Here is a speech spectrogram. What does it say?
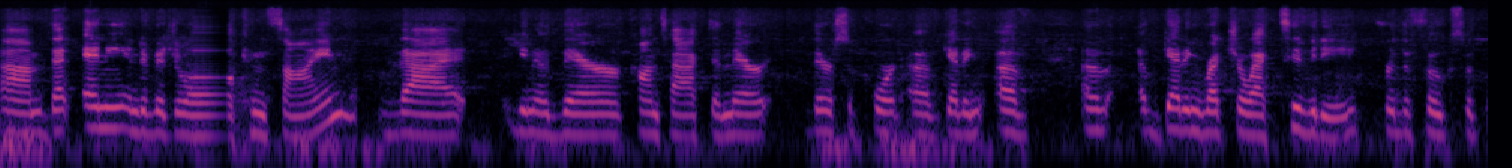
um, that any individual can sign that, you know, their contact and their their support of getting of of, of getting retroactivity for the folks with,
